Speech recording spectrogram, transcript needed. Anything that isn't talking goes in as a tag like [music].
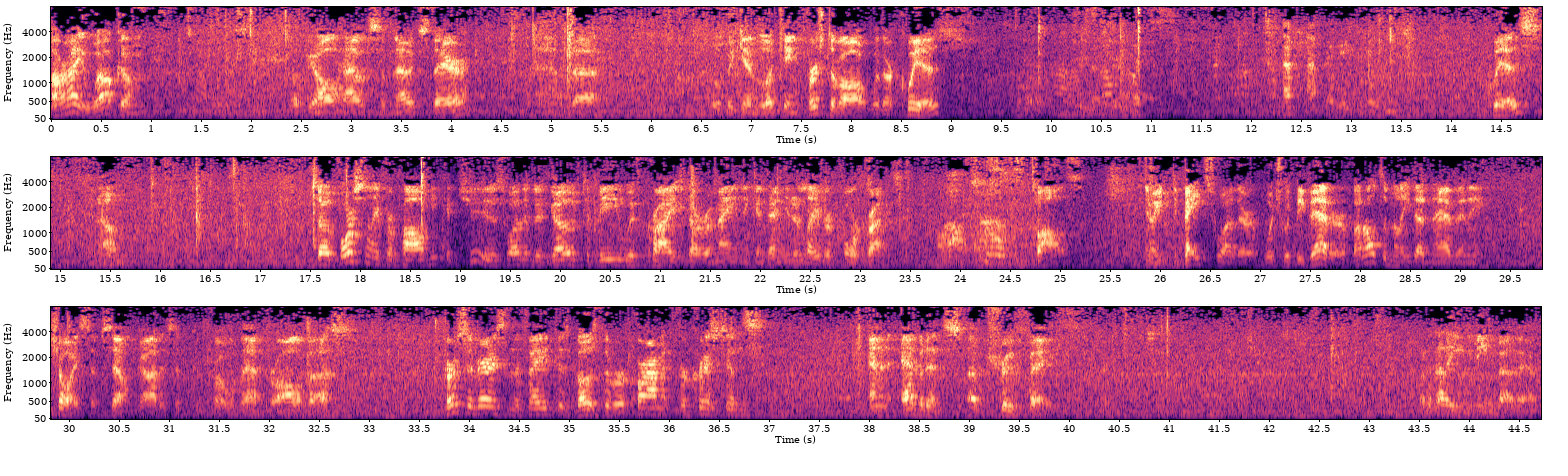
All right, welcome. Hope you all have some notes there. And uh, we'll begin looking, first of all, with our quiz. quiz, you know. So, fortunately for Paul, he could choose whether to go to be with Christ or remain and continue to labor for Christ. False. You know, he debates whether which would be better, but ultimately he doesn't have any choice himself. God is in control of that for all of us. Perseverance in the faith is both the requirement for Christians and an evidence of true faith. What does that even mean by that?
